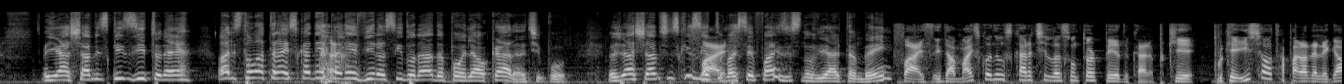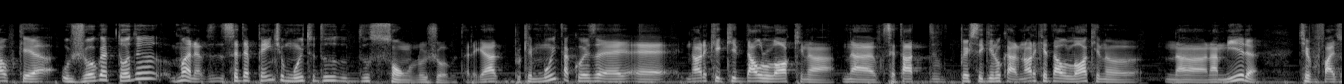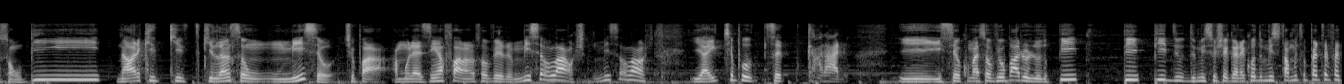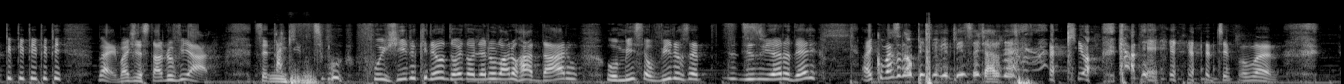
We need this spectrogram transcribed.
E achava esquisito, né? Olha, eles estão lá atrás, cadê, cadê? Vira assim do nada pra olhar o cara. Tipo, eu já achava isso esquisito, faz. mas você faz isso no VR também? Faz, ainda mais quando os caras te lançam um torpedo, cara. Porque, porque isso é outra parada legal, porque o jogo é todo. Mano, você depende muito do, do som no jogo, tá ligado? Porque muita coisa é. é na hora que, que dá o lock na, na. Você tá perseguindo o cara, na hora que dá o lock no, na, na mira tipo, faz o som bi. Na hora que, que, que lança um, um míssil, tipo, a, a mulherzinha fala no seu ouvido, míssil launch, míssil launch. E aí, tipo, você, caralho, e, e se eu começo a ouvir o barulho do pi, pi, pi do, do míssil chegando, aí quando o míssil tá muito perto, ele faz pi, pi, pi, pi, pi. Vai, imagina, você tá no VR. Você tá aqui, tipo, fugindo que nem um doido, olhando lá no radar, o, o míssil vindo, você desviando dele. Aí começa a dar um pi, pi, pi, pi, você já. Né? Aqui, ó, cadê? tipo, mano.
